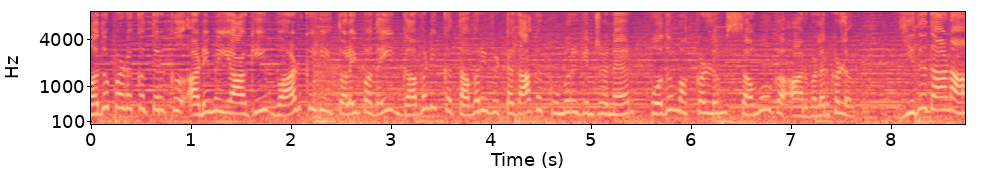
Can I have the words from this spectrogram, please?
மது பழக்கத்திற்கு அடிமையாகி வாழ்க்கையை தொலைப்பதை கவனிக்க தவறிவிட்டதாக குமுறுகின்றனர் பொதுமக்களும் சமூக ஆர்வலர்களும். இதுதானா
